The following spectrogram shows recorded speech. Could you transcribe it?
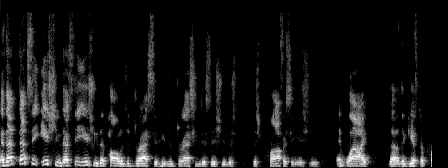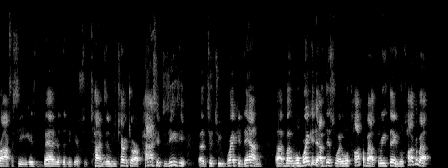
And that, that's the issue. That's the issue that Paul is addressing. He's addressing this issue, this, this prophecy issue, and why the, the gift of prophecy is better than the gift of tongues. And we turn to our passage, it's easy uh, to, to break it down, uh, but we'll break it down this way. We'll talk about three things. We'll talk about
